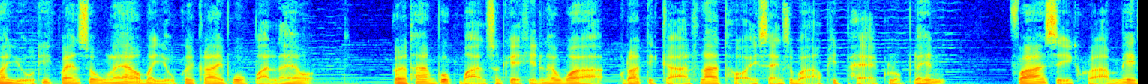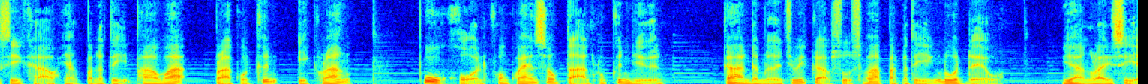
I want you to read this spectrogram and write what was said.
มาอยู่ที่แคว้นซ่งแล้วมาอยู่ใกล้ๆพวกบานแล้ว กระทั่งพวกบานสังเกตเห็นแล้วว่ารัติการล่าถอยแสงสว่างผิดแผกกลบเล้น ฟ้าสีขรามเมฆสีขาวอย่างปกติภาวะปรากฏขึ้นอีกครั้ง ผู้โขนของแคว้นซ่งต่างลุกขึ้นยืน การดำเนินชีวิตกลับสู่สภาพปกติรวดเร็ว อย่างไรเสีย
